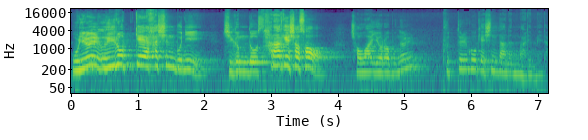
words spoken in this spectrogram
우리를 의롭게 하신 분이 지금도 살아계셔서 저와 여러분을 붙들고 계신다는 말입니다.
